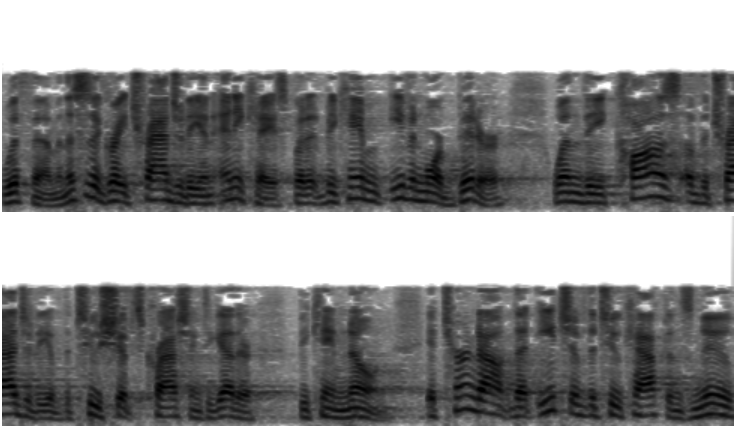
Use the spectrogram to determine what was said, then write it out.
with them. And this is a great tragedy in any case, but it became even more bitter when the cause of the tragedy of the two ships crashing together became known. It turned out that each of the two captains knew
